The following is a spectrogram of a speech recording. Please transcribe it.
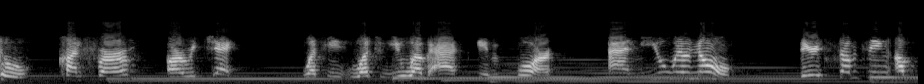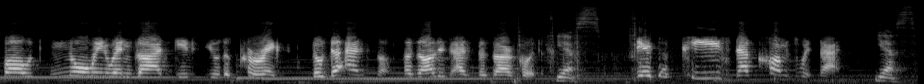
to confirm or reject what he what you have asked him for. And you will know there is something about knowing when God gives you the correct the, the answer, because all his answers are good. Yes. There's a peace that comes with that. Yes.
